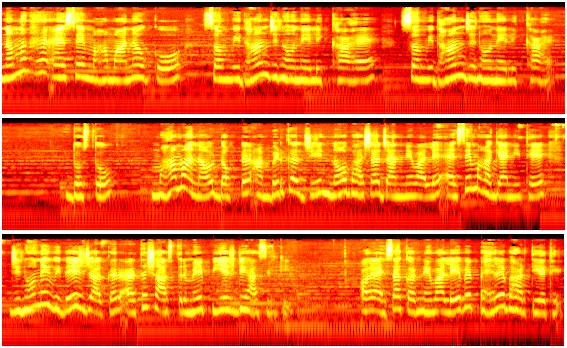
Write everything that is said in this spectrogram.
नमन है ऐसे महामानव को, संविधान जिन्होंने लिखा है, संविधान जिन्होंने लिखा है। दोस्तों, महामानव डॉक्टर अंबेडकर जी नौ भाषा जानने वाले ऐसे महाज्ञानी थे, जिन्होंने विदेश जाकर अर्थशास्त्र में पीएचडी हासिल की। और ऐसा करने वाले वे पहले भारतीय थे।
